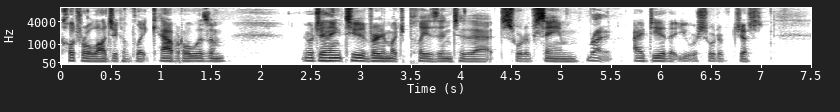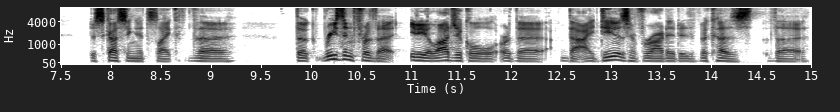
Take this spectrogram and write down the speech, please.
cultural logic of late capitalism, which I think too very much plays into that sort of same right idea that you were sort of just discussing. It's like the the reason for the ideological or the the ideas have rotted is because the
